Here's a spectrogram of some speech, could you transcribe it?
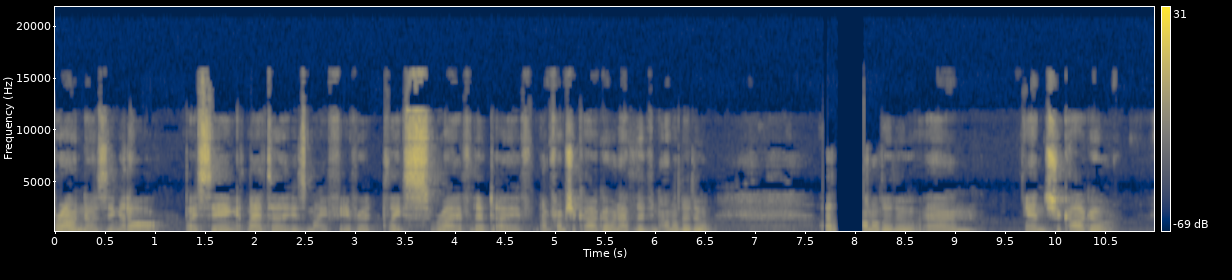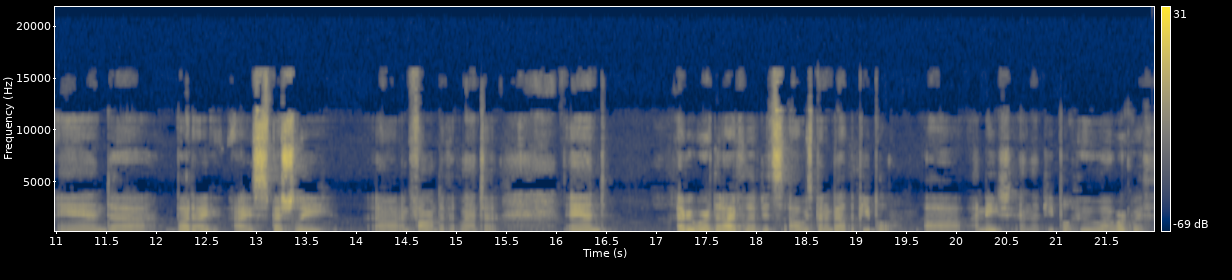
brown nosing at all by saying Atlanta is my favorite place where I've lived. I've, I'm from Chicago and I've lived in Honolulu. I love Honolulu um, and Chicago, and uh, but I, I especially uh, am fond of Atlanta. And everywhere that I've lived, it's always been about the people uh, I meet and the people who I work with,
